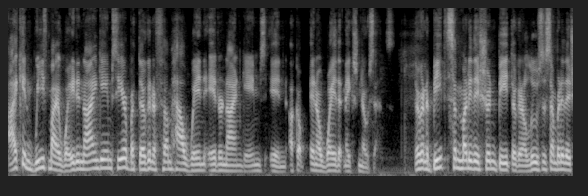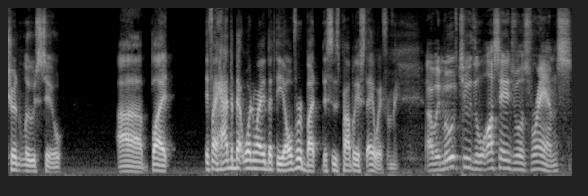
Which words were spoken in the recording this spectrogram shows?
I can weave my way to nine games here, but they're going to somehow win eight or nine games in a, in a way that makes no sense. They're going to beat somebody they shouldn't beat. They're going to lose to somebody they shouldn't lose to. Uh, but if I had to bet one way, I'd bet the over. But this is probably a stay away from me. Uh, we move to the Los Angeles Rams.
